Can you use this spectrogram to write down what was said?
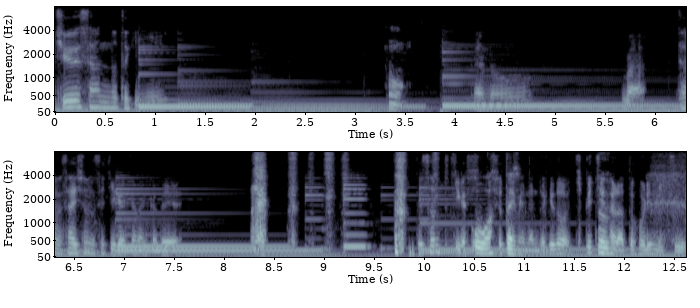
中3の時に、うんあのーまあ、多分最初の席替えかなんかで、で、その時が初対面なんだけど、菊池原と堀光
